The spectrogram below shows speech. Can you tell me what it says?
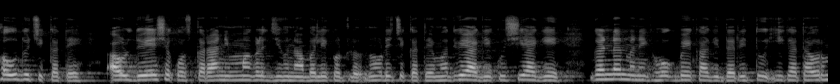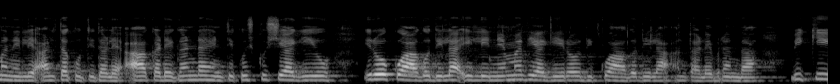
ಹೌದು ಚಿಕ್ಕತೆ ಅವಳು ದ್ವೇಷಕ್ಕೋಸ್ಕರ ನಿಮ್ಮ ಮಗಳ ಜೀವನ ಬಲಿ ಕೊಟ್ಲು. ನೋಡಿ ಚಿಕ್ಕತೆ ಮದುವೆಯಾಗಿ, ಖುಷಿಯಾಗಿ ಗಂಡನ ಮನೆಗೆ ಹೋಗಬೇಕಾಗಿದ್ದ ರಿತು ಈಗ ತವ್ರ ಮನೆಯಲ್ಲಿ ಅಳ್ತಾ ಕೂತಿದ್ದಾಳೆ. ಆ ಕಡೆ ಗಂಡ ಹೆಂಡತಿ ಖುಷಿ ಖುಷಿಯಾಗಿಯೂ ಇರೋಕ್ಕೂ ಆಗೋದಿಲ್ಲ, ಇಲ್ಲಿ ನೆಮ್ಮದಿಯಾಗಿ ಇರೋದಿಕ್ಕೂ ಆಗೋದಿಲ್ಲ ಅಂತಾಳೆ ಬೃಂದ. ವಿಕ್ಕಿ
